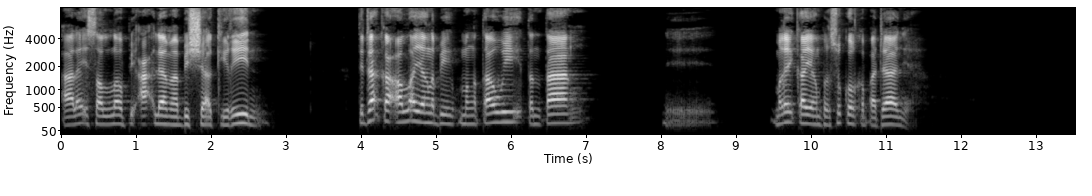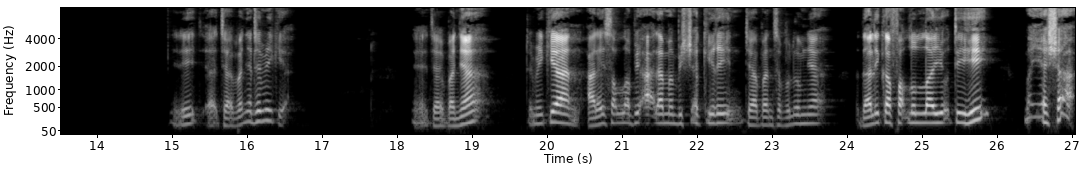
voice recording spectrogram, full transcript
alaihissallahu bi'a'lama bisyakirin. Tidakkah Allah yang lebih mengetahui tentang mereka yang bersyukur kepadanya? Jadi eh, jawabannya demikian. Ya, jawabannya Demikian, alaihissallahu bi'a'laman bisyakirin. Jawaban sebelumnya, dalika fadlullah yu'tihi mayasya.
